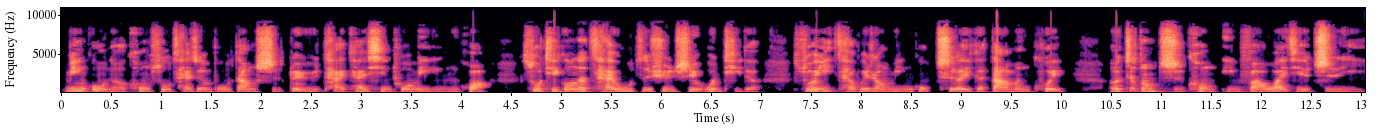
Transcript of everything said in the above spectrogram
民股呢控诉财政部当时对于台开信托民营化所提供的财务资讯是有问题的。所以才会让民股吃了一个大闷亏，而这种指控引发外界质疑，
